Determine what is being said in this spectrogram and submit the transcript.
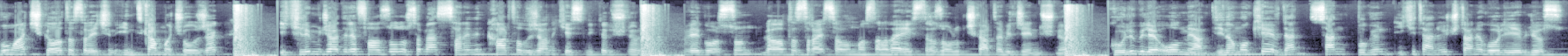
Bu maç Galatasaray için intikam maçı olacak. İkili mücadele fazla olursa ben Saned'in kart alacağını kesinlikle düşünüyorum. Vegors'un Galatasaray savunmasına da ekstra zorluk çıkartabileceğini düşünüyorum. Golü bile olmayan Dinamo Kiev'den sen bugün 2 tane 3 tane gol yiyebiliyorsun.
